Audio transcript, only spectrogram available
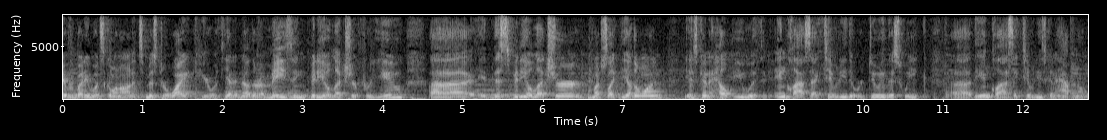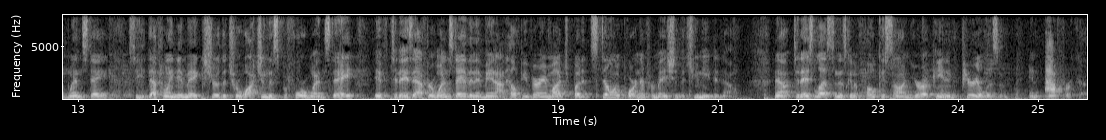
everybody, what's going on? It's Mr. White here with yet another amazing video lecture for you. Uh, this video lecture, much like the other one, is going to help you with an in-class activity that we're doing this week. Uh, the in-class activity is going to happen on Wednesday, so you definitely need to make sure that you're watching this before Wednesday. If today's after Wednesday, then it may not help you very much, but it's still important information that you need to know. Now, today's lesson is going to focus on European imperialism in Africa.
